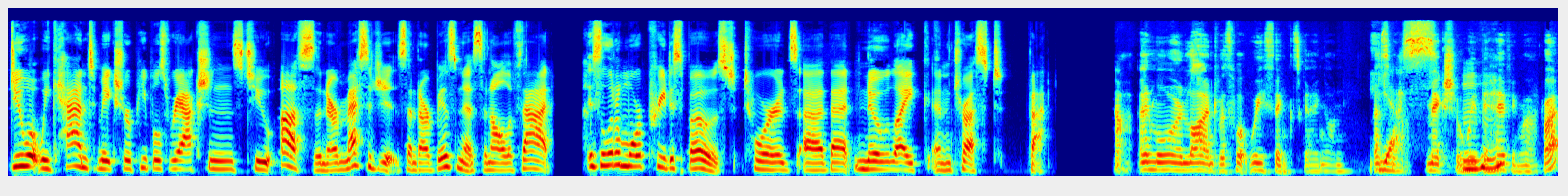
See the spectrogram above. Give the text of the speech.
do what we can to make sure people's reactions to us and our messages and our business and all of that is a little more predisposed towards uh, that know, like, and trust. Yeah, and more aligned with what we think is going on. As yes. Well. Make sure we're mm-hmm. behaving right, right?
